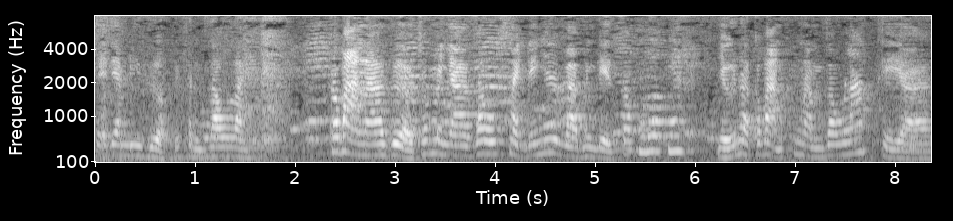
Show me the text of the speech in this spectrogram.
sẽ đem đi rửa cái phần rau này các bạn à, rửa cho mình à, rau sạch đấy nhé và mình để dốc nước nhé. Nhớ là các bạn không làm rau lát thì à,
